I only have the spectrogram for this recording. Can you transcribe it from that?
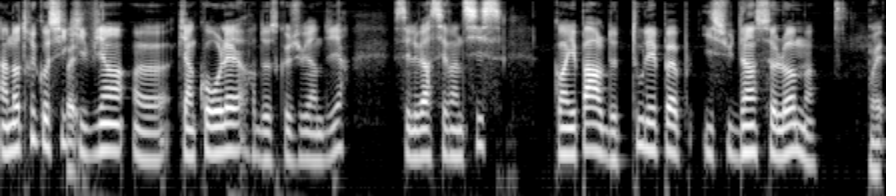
un autre truc aussi Ouais. qui vient, euh, qui est un corollaire de ce que je viens de dire, c'est le verset 26, quand il parle de tous les peuples issus d'un seul homme. Ouais.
